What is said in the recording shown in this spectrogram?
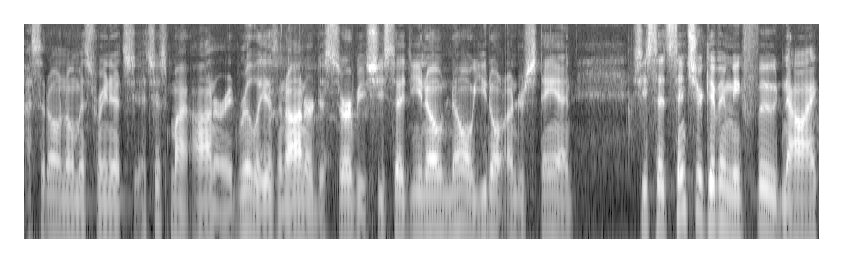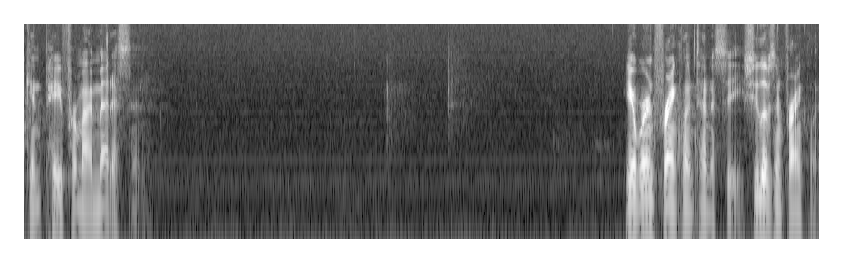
I said, Oh, no, Miss Rena, it's, it's just my honor. It really is an honor to serve you. She said, You know, no, you don't understand. She said, Since you're giving me food, now I can pay for my medicine. Yeah, we're in Franklin, Tennessee. She lives in Franklin.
